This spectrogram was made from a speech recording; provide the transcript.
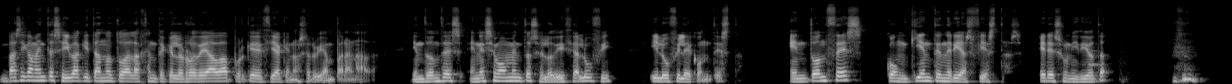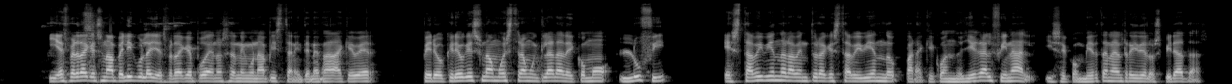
básicamente se iba quitando toda la gente que le rodeaba porque decía que no servían para nada. Y entonces en ese momento se lo dice a Luffy y Luffy le contesta. Entonces, ¿con quién tendrías fiestas? ¿Eres un idiota? Y es verdad que es una película y es verdad que puede no ser ninguna pista ni tener nada que ver, pero creo que es una muestra muy clara de cómo Luffy está viviendo la aventura que está viviendo para que cuando llegue al final y se convierta en el rey de los piratas,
